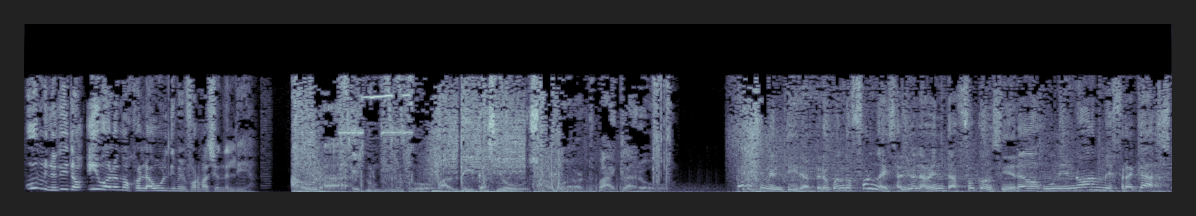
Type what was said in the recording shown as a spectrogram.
un minutito y volvemos con la última información del día. Ahora, en un minuto, Malditas News, by Claro. Parece mentira, pero cuando Fortnite salió a la venta fue considerado un enorme fracaso.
